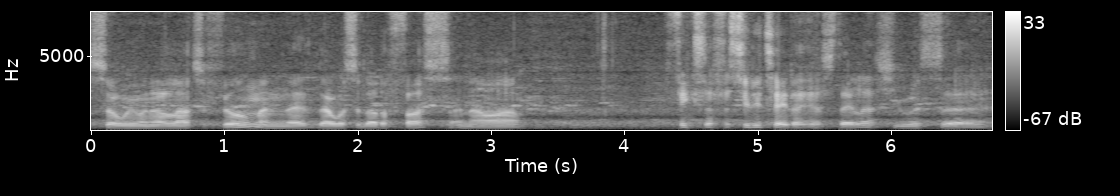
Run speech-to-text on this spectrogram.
so we were not allowed to film, and there, there was a lot of fuss. And our fixer facilitator here, Stella, she was. Uh,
